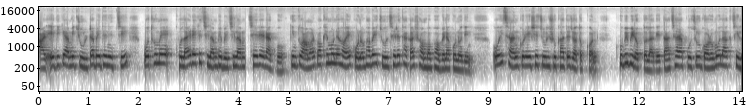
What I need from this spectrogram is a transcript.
আর এদিকে আমি চুলটা বেঁধে নিচ্ছি। প্রথমে খোলাই রেখেছিলাম, ভেবেছিলাম ছেড়ে রাখব। কিন্তু আমার পক্ষে মনে হয় কোনোভাবেই চুল ছেড়ে থাকা সম্ভব হবে না কোনো দিন ওই স্নান করে এসে চুল শুকাতে যতক্ষণ। খুবই বিরক্ত লাগে। তাছাড়া প্রচুর গরমও লাগছিল,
